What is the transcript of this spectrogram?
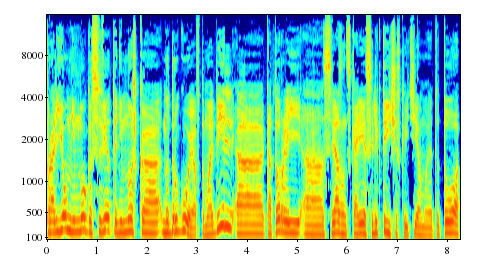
прольем немного света немножко на другой автомобиль, а, который а, связан скорее с электрической темой. Это то,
